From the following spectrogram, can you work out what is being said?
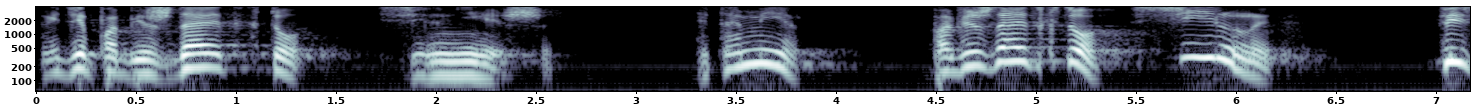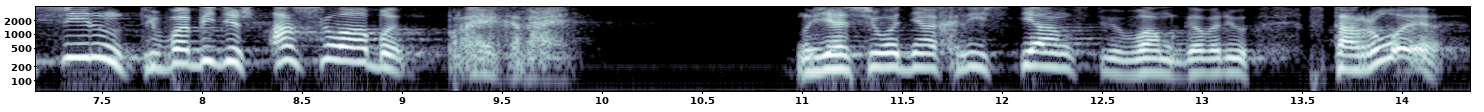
где побеждает кто? Сильнейший. Это мир. Побеждает кто? Сильный. Ты сильный, ты победишь, а слабый проиграет. Но я сегодня о христианстве вам говорю. Второе –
